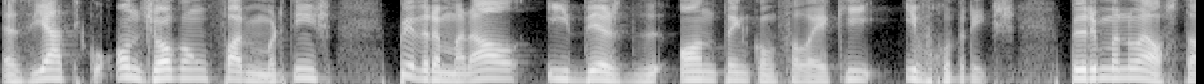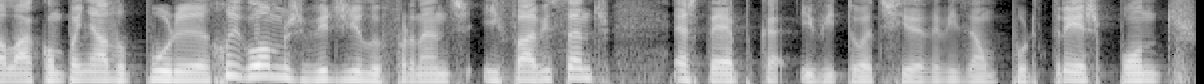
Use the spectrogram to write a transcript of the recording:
asiático, onde jogam Fábio Martins, Pedro Amaral e desde ontem, como falei aqui, Ivo Rodrigues. Pedro Manuel está lá acompanhado por uh, Rui Gomes, Virgílio Fernandes e Fábio Santos. Esta época evitou a descida da divisão por 3 pontos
